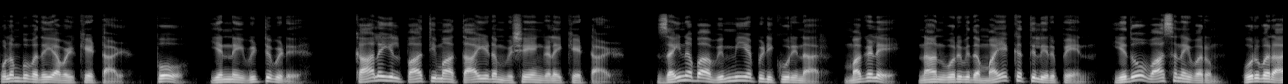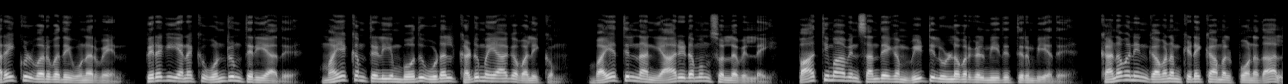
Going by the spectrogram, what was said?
புலம்புவதை அவள் கேட்டாள். போ என்னை விட்டுவிடு. காலையில் பாத்திமா தாயிடம் விஷயங்களை கேட்டாள். ஜைனபா விம்மியபிடி கூறினார். மகளே நான் ஒருவித மயக்கத்தில் இருப்பேன். ஏதோ வாசனை வரும். ஒருவர் அறைக்குள் வருவதை உணர்வேன். பிறகு எனக்கு ஒன்றும் தெரியாது. மயக்கம் தெளியும்போது உடல் கடுமையாக வலிக்கும். பயத்தில் நான் யாரிடமும் சொல்லவில்லை. பாத்திமாவின் சந்தேகம் வீட்டில் உள்ளவர்கள் மீது திரும்பியது. கணவனின் கவனம் கிடைக்காமல் போனதால்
